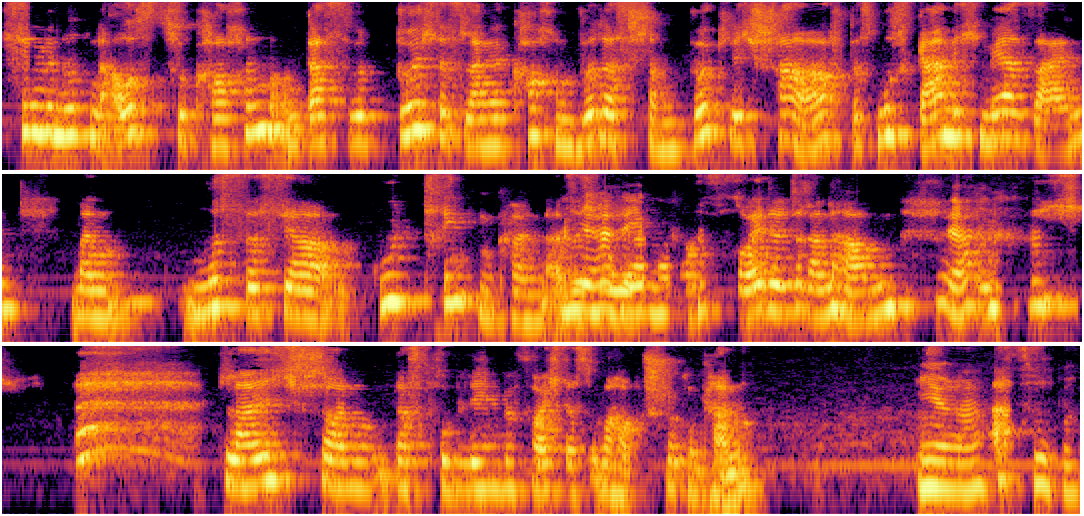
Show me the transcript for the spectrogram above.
zehn Minuten auszukochen und das wird durch das lange Kochen wird das schon wirklich scharf. Das muss gar nicht mehr sein. Man muss das ja gut trinken können. Also ja, ich will eben. ja Freude dran haben ja. und nicht gleich schon das Problem, bevor ich das überhaupt schlucken kann. Ja, das, super.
